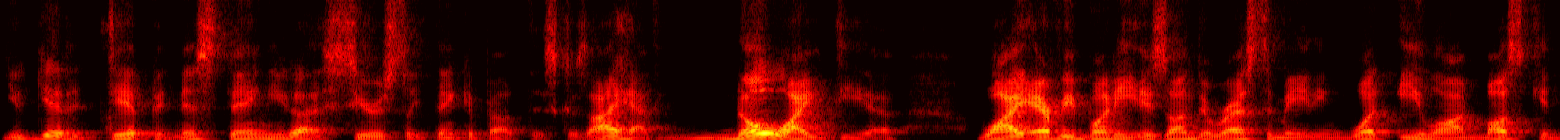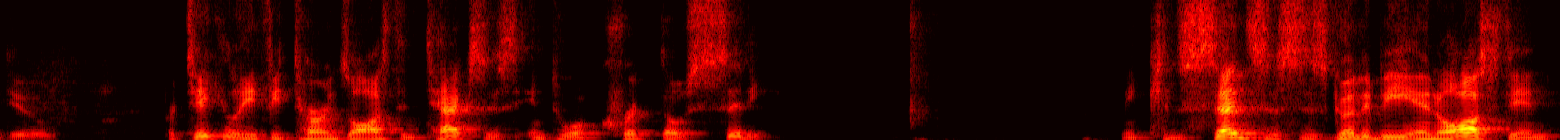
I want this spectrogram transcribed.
you get a dip in this thing, you got to seriously think about this because I have no idea why everybody is underestimating what Elon Musk can do, particularly if he turns Austin, Texas into a crypto city. I mean, consensus is going to be in Austin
